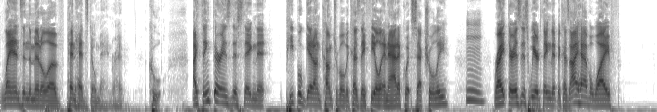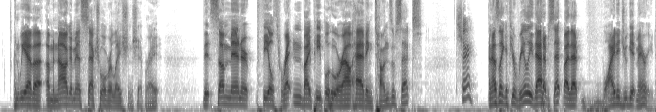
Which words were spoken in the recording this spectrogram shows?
lands in the middle of Pinhead's domain, right? Cool. I think there is this thing that people get uncomfortable because they feel inadequate sexually Mm. right? There is this weird thing that because I have a wife and we have a, a monogamous sexual relationship, right? That some men are feel threatened by people who are out having tons of sex. Sure. And I was like, if you're really that upset by that, why did you get married?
